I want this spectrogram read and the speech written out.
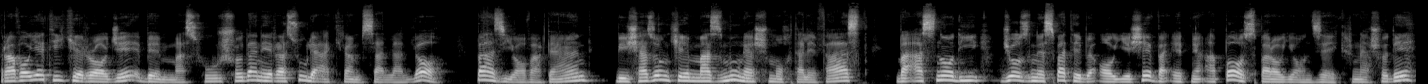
روایتی که راجع به مسهور شدن رسول اکرم صلی الله بعضی آوردند بیش از آن که مضمونش مختلف است و اسنادی جز نسبت به آیشه و ابن عباس برای آن ذکر نشده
